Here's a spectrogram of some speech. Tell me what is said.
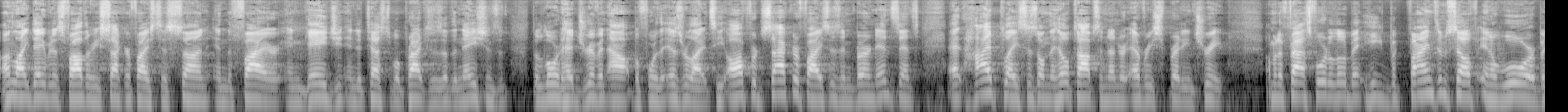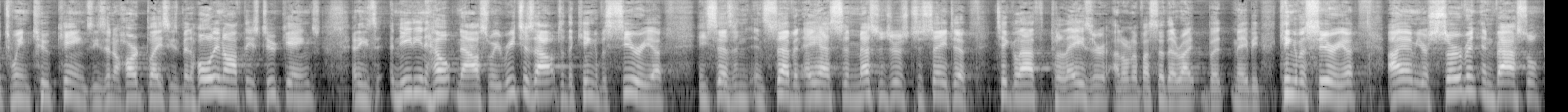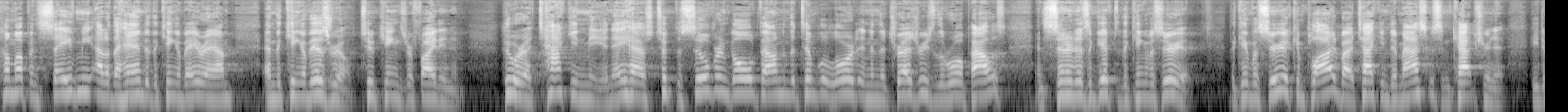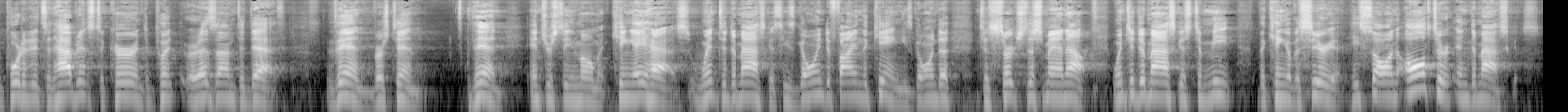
Unlike David, his father, he sacrificed his son in the fire, engaging in detestable practices of the nations the Lord had driven out before the Israelites. He offered sacrifices and burned incense at high places on the hilltops and under every spreading tree. I'm going to fast forward a little bit. He finds himself in a war between two kings. He's in a hard place. He's been holding off these two kings and he's needing help now. So he reaches out to the king of Assyria. He says in, in 7 Ahaz sent messengers to say to Tiglath-Pileser, I don't know if I said that right, but maybe, king of Assyria, I am your servant and vassal. Come up and save me out of the hand of the king of Aram and the king of Israel. Two kings are fighting him who are attacking me. And Ahaz took the silver and gold found in the temple of the Lord and in the treasuries of the royal palace and sent it as a gift to the king of Assyria. The king of Assyria complied by attacking Damascus and capturing it. He deported its inhabitants to Kir and to put Rezin to death. Then, verse 10, then, interesting moment. King Ahaz went to Damascus. He's going to find the king. He's going to, to search this man out. Went to Damascus to meet the king of Assyria. He saw an altar in Damascus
